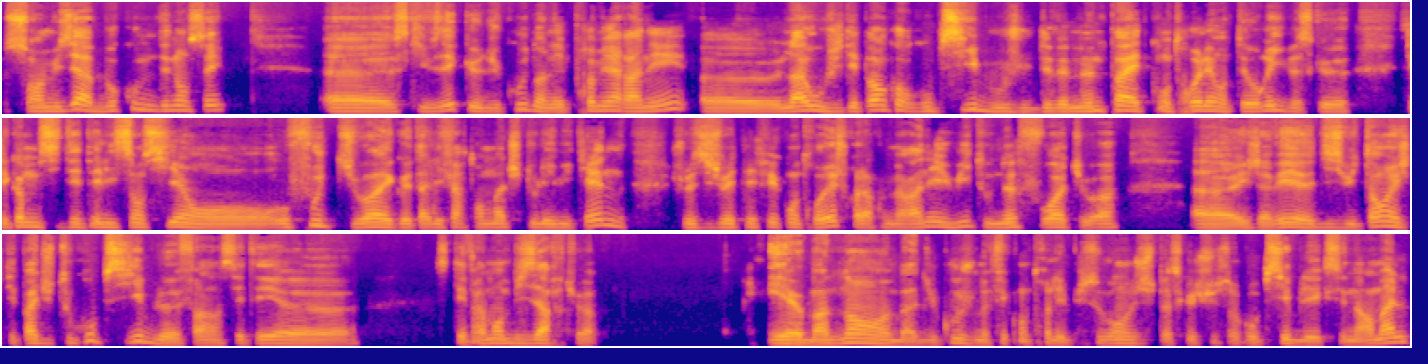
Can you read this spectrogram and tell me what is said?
sont amusés à beaucoup me dénoncer. Euh, ce qui faisait que du coup, dans les premières années, euh, là où j'étais pas encore groupe cible, où je devais même pas être contrôlé en théorie, parce que c'est comme si tu étais licencié au foot, tu vois, et que tu allais faire ton match tous les week-ends, je me suis été fait contrôler, je crois, la première année, 8 ou 9 fois, tu vois. Euh, et j'avais 18 ans et j'étais pas du tout groupe cible, enfin, c'était c'était vraiment bizarre, tu vois. Et maintenant, bah, du coup, je me fais contrôler plus souvent juste parce que je suis sur groupe cible et que c'est normal.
